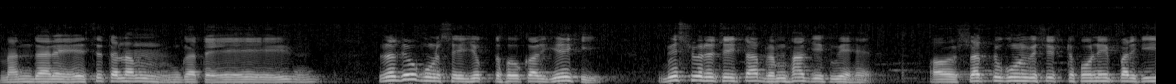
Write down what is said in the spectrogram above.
मंदरे शीतलम गते। रजोगुण से युक्त होकर ये ही विश्व रचयिता ब्रह्मा जी हुए हैं और सत्वगुण विशिष्ट होने पर ही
